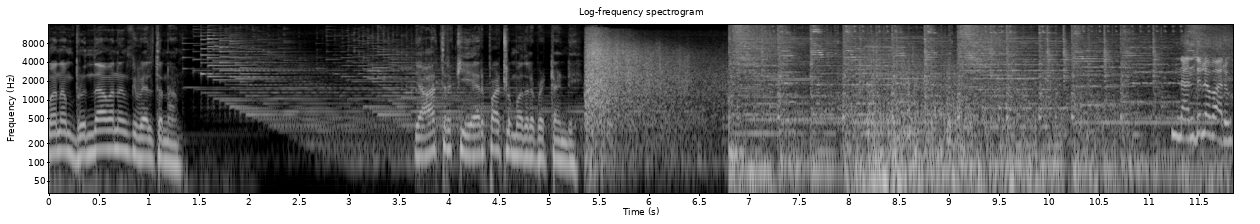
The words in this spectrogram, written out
మనం బృందావనంకి వెళ్తున్నాం. యాత్రకి ఏర్పాట్లు మొదలుపెట్టండి. నందుల వారు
